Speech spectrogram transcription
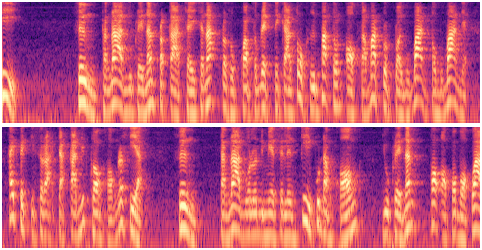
ที่ ซึ่งทางด้านยูเครนนั้นประกาศชัยชนะประสบความสำเร็จในการโต้คืนภาคตะวันออกสามารถปลดปล่อยหมู่บ้านต่อหมู่บ้านเนี่ยให้เป็นอิสระจากการยึดครองของรัสเซีย ซึ่งทางด้านวลาดิเมียร์เซเลนสกี้ผู้นำของยูเครนนั้นก็ออกมาบอกว่า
